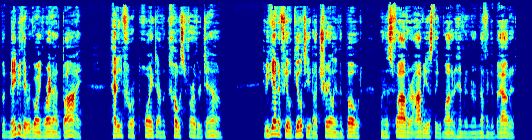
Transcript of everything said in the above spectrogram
but maybe they were going right on by, heading for a point on the coast farther down. He began to feel guilty about trailing the boat when his father obviously wanted him to know nothing about it.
